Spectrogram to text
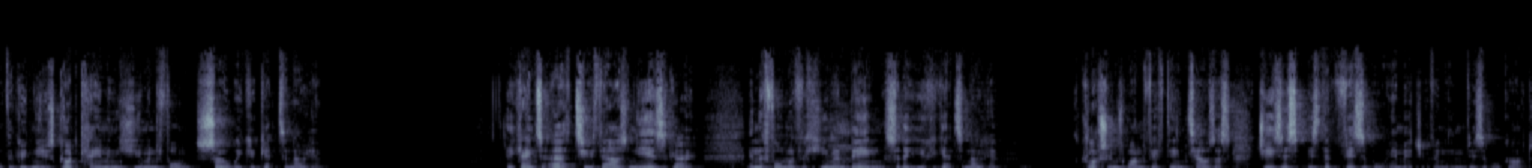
of the good news God came in human form so we could get to know Him. He came to earth 2,000 years ago in the form of a human being so that you could get to know him. Colossians 1:15 tells us Jesus is the visible image of an invisible God.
